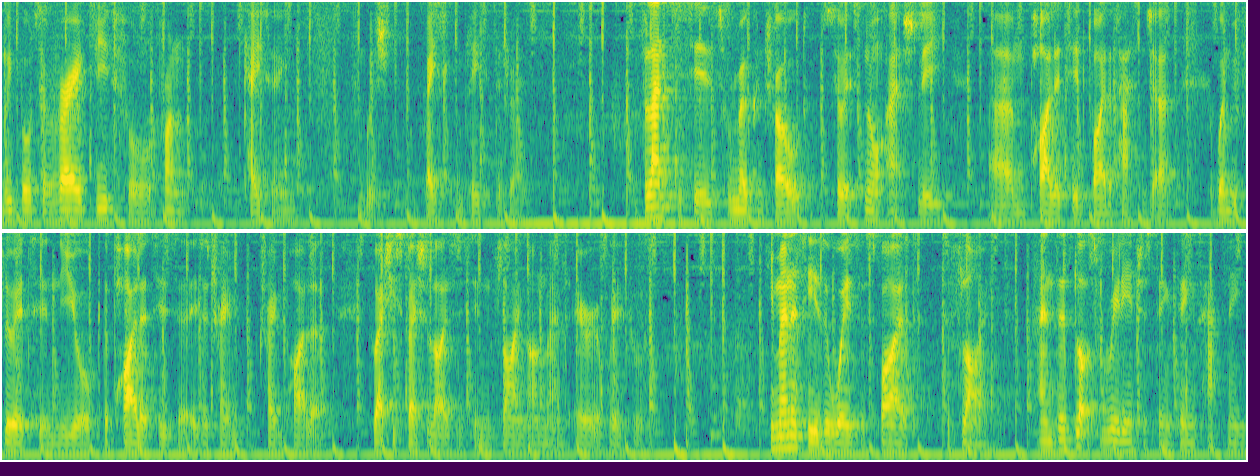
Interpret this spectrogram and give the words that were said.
we built a very beautiful front casing, which basically completed the dress. Volantis is remote controlled, so it's not actually um, piloted by the passenger. When we flew it in New York, the pilot is a, is a trained, trained pilot who actually specialises in flying unmanned aerial vehicles. Humanity has always aspired to fly, and there's lots of really interesting things happening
